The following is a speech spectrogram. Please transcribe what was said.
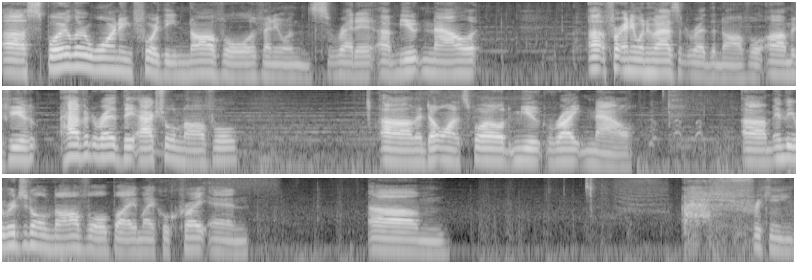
Uh, spoiler warning for the novel, if anyone's read it. Uh, Mutant Now. Uh, for anyone who hasn't read the novel. Um, if you haven't read the actual novel, um, and don't want it spoiled, mute right now. Um, in the original novel by Michael Crichton, um, freaking,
